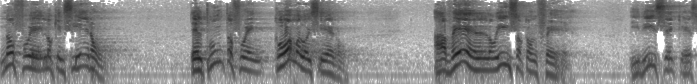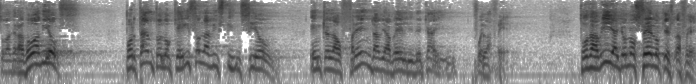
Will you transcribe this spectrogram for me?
no fue lo que hicieron, el punto fue en cómo lo hicieron. Abel lo hizo con fe y dice que eso agradó a Dios. Por tanto, lo que hizo la distinción entre la ofrenda de Abel y de Caín fue la fe. Todavía yo no sé lo que es la fe.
